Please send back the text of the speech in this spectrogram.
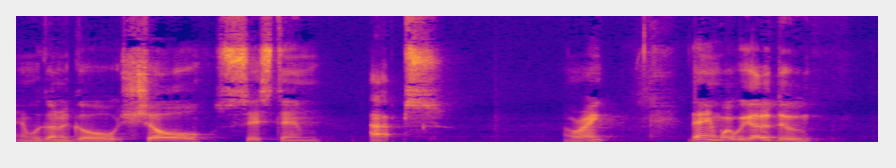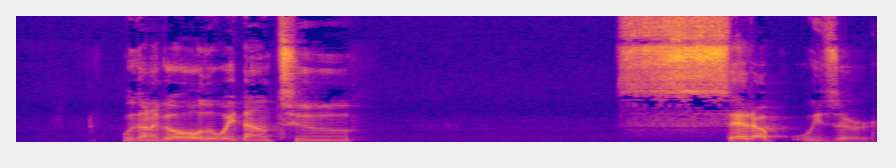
and we're gonna go show system apps all right. Then what we got to do, we're going to go all the way down to setup wizard.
